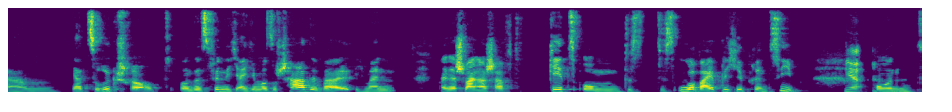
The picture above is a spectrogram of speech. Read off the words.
ähm, ja zurückschraubt. Und das finde ich eigentlich immer so schade, weil ich meine, bei der Schwangerschaft geht's um das, das urweibliche Prinzip. Ja. Und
